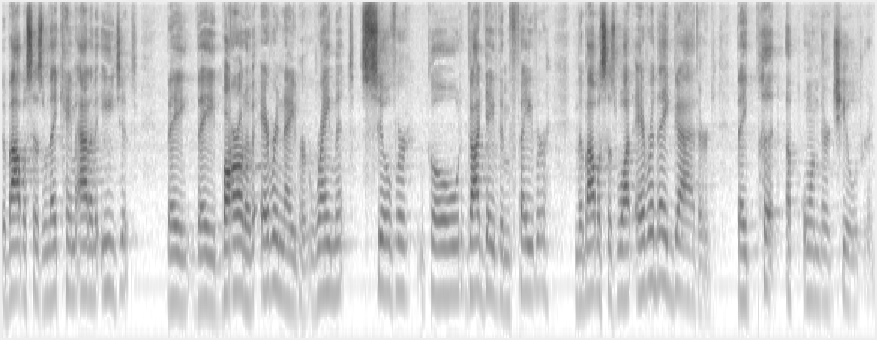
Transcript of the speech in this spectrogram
the Bible says when they came out of Egypt, they, they borrowed of every neighbor raiment, silver, gold. God gave them favor. And the Bible says, whatever they gathered, they put up on their children.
